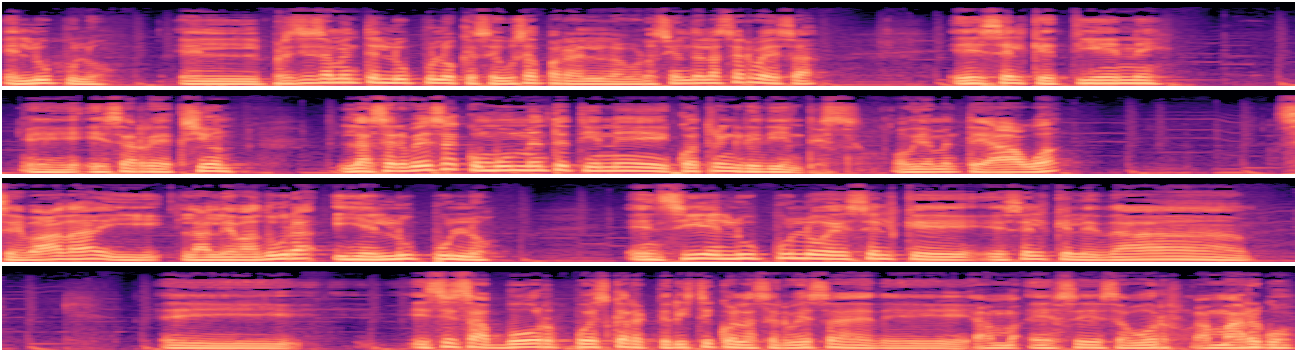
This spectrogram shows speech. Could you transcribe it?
El lúpulo. El, precisamente el lúpulo que se usa para la elaboración de la cerveza es el que tiene eh, esa reacción. La cerveza comúnmente tiene cuatro ingredientes. Obviamente agua, cebada y la levadura y el lúpulo. En sí el lúpulo es el que es el que le da eh, ese sabor pues característico a la cerveza ese sabor amargo,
